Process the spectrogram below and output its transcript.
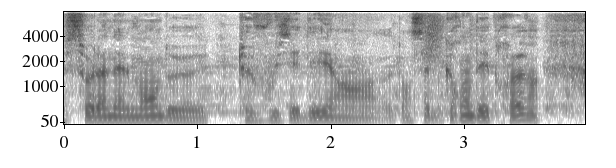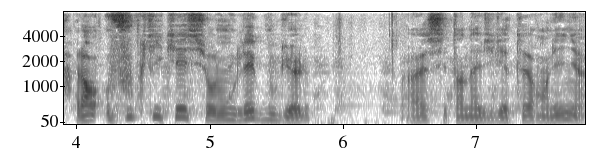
solennellement de, vous aider hein, dans cette grande épreuve. Alors vous cliquez sur l'onglet Google, c'est un navigateur en ligne,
